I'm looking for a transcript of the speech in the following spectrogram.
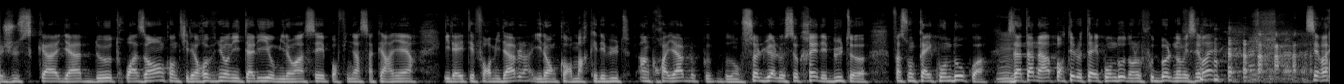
jusqu'à il y a 2-3 ans. Quand il est revenu en Italie, au Milan AC, pour finir sa carrière, il a été formidable. Il a encore encore marqué des buts incroyables, que, dont seul lui a le secret, des buts euh, façon taekwondo, quoi. Mm. Zlatan a apporté le taekwondo dans le football. Non, mais c'est vrai. c'est vrai.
